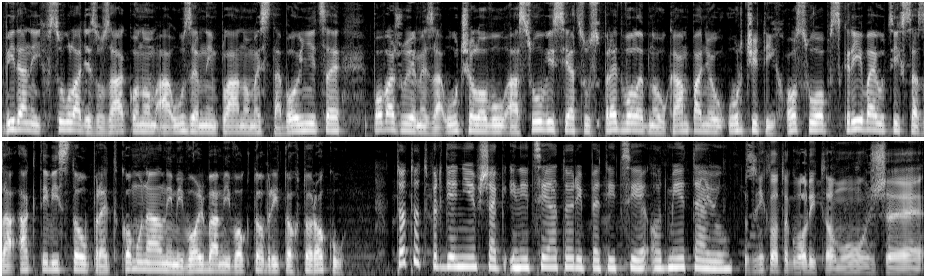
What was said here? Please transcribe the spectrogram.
vydaných v súlade so zákonom a územným plánom mesta Bojnice, považujeme za účelovú a súvisiacu s predvolebnou kampaňou určitých osôb skrývajúcich sa za aktivistov pred komunálnymi voľbami v oktobri tohto roku. Toto tvrdenie však iniciátori petície odmietajú. Vzniklo to kvôli tomu, že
